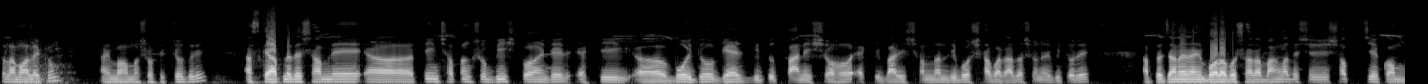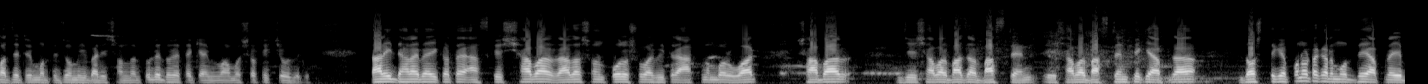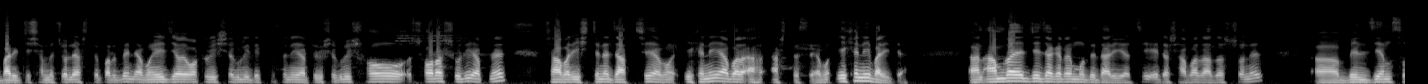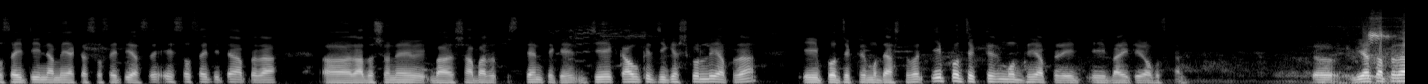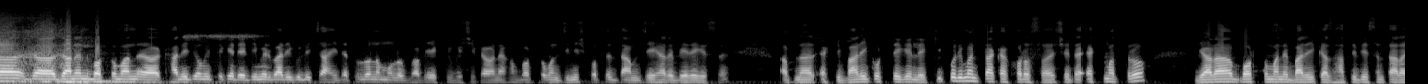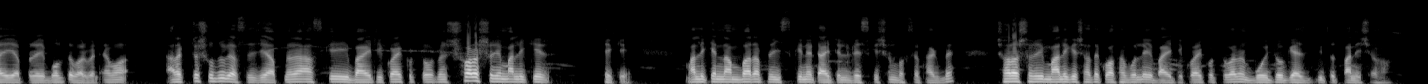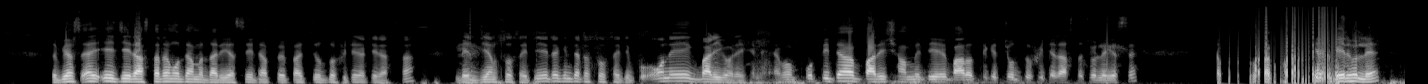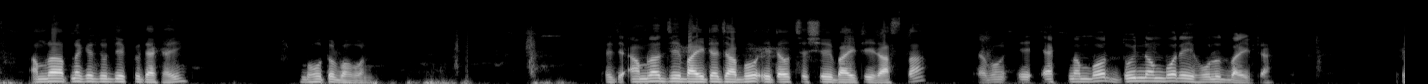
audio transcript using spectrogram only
আসসালামু আলাইকুম। আমি মোহাম্মদ শফিক চৌধুরী। আজকে আপনাদের সামনে তিন শতাংশ বিশ পয়েন্টের একটি বৈধ গ্যাস, বিদ্যুৎ, পানি সহ একটি বাড়ির সন্ধান দিব সাভার রাজাসনের ভিতরে। আপনারা জানেন আমি বরাবর সারা বাংলাদেশের সবচেয়ে কম বাজেটের মধ্যে জমি বাড়ির সন্ধান তুলে ধরে থাকি আমি মোহাম্মদ শফিক চৌধুরী। তারই ধারাবাহিকতায় আজকে সাবার রাজাসন পৌরসভার ভিতরে আট নম্বর ওয়ার্ড সাবার যে সাবার বাজার বাস স্ট্যান্ড, এই সাবার বাস স্ট্যান্ড থেকে আপনারা দশ থেকে পনেরো টাকার মধ্যে আপনার এই বাড়িটির সামনে চলে আসতে পারবেন এবং এই যে অটো রিক্সাগুলি দেখতেছেন, এই অটো রিক্সাগুলি সরাসরি আপনার সাভার স্ট্যান্ডে যাচ্ছে এবং এখানেই আবার আসতেছে এবং এখানেই বাড়িটা। কারণ আমরা যে জায়গাটার মধ্যে দাঁড়িয়ে আছি, এটা সাভার রাজস্বনের বেলজিয়াম সোসাইটি নামে একটা সোসাইটি আছে। এই সোসাইটিটা আপনারা রাজস্বনে বা সাভার স্ট্যান্ড থেকে যে কাউকে জিজ্ঞেস করলেই আপনারা এই প্রজেক্টের মধ্যে আসতে পারেন। এই প্রজেক্টের মধ্যে আপনার এই বাড়িটির অবস্থান। তো বিয়াস আপনারা জানেন বর্তমান খালি জমি থেকে রেডিমেড বাড়িগুলির চাহিদা তুলনামূলকভাবে একটু বেশি। কারণ এখন বর্তমান জিনিসপত্রের দাম যে হারে বেড়ে গেছে, আপনার একটি বাড়ি করতে গেলে কি পরিমাণ টাকা খরচ হয় সেটা একমাত্র যারা বর্তমানে বাড়ির কাজ হাতে দিয়েছেন তারাই আপনারা বলতে পারবেন। এবং আরেকটা সুযোগ আছে যে আপনারা আজকে এই বাড়িটি ক্রয় করতে পারবেন সরাসরি মালিকের থেকে। মালিকের নাম্বার আপনার স্ক্রিনে টাইটেল ডেসক্রিপশন বক্সে থাকবে। সরাসরি মালিকের সাথে কথা বলে এই বাড়িটি ক্রয় করতে পারবেন, বৈধ গ্যাস, বিদ্যুৎ, পানি সহ। তো বিয়াস, এই যে রাস্তাটার মধ্যে আমরা দাঁড়িয়ে আছি, এটা প্রায় চোদ্দ ফিটের একটি রাস্তা, বেলজিয়াম সোসাইটি। এটা কিন্তু একটা সোসাইটি, অনেক বাড়ি ঘর এখানে, এবং প্রতিটা বাড়ির সামনে দিয়ে বারো থেকে চোদ্দ ফিটের রাস্তা চলে গেছে। বের হলে আমরা আপনাকে যদি একটু দেখাই, বহুতল ভবন। এই যে আমরা যে বাড়িটা যাব, এটা হচ্ছে সেই বাড়িটির রাস্তা, এবং এক নম্বর, দুই নম্বর এই হলুদ বাড়িটা।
